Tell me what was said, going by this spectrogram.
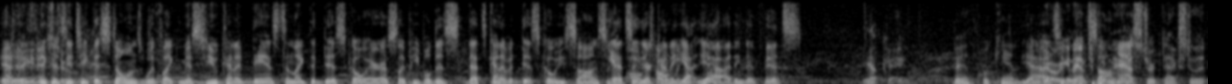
I think is because too. you take the Stones with like Miss You kind of danced in like the disco era. So like people did. That's kind of a disco-y song. So Yeah, that's oh, they're kind of yeah. Yeah, I think that fits. Yeah. Okay. Beth, what can? Yeah, Are we a going to have great to put an asterisk next to it?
